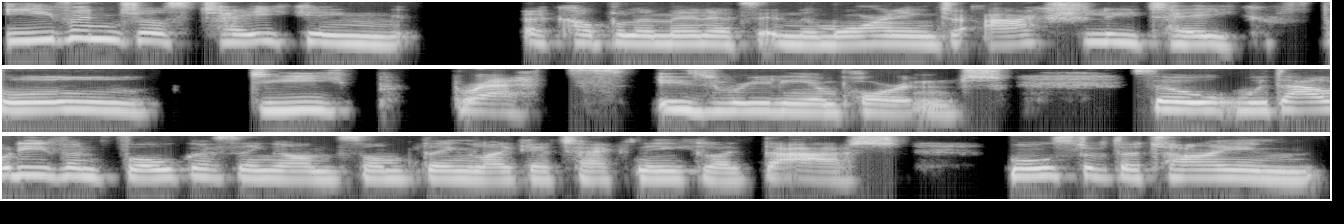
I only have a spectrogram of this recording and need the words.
even just taking a couple of minutes in the morning to actually take full deep breaths is really important. So, without even focusing on something like a technique like that, most of the time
